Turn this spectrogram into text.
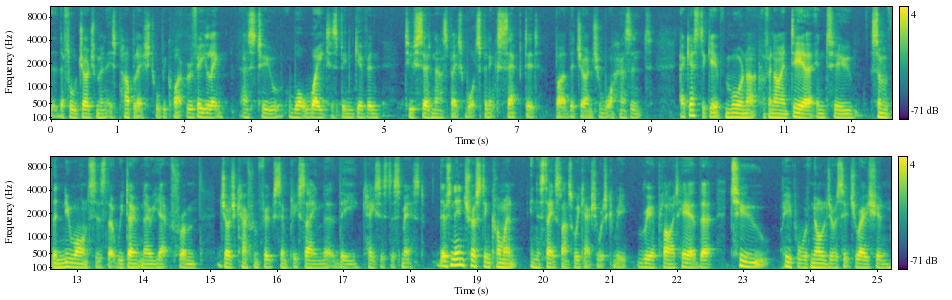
the, the full judgment is published will be quite revealing as to what weight has been given to certain aspects, what's been accepted by the judge and what hasn't. I guess to give more of an idea into some of the nuances that we don't know yet from Judge Catherine Fuchs simply saying that the case is dismissed. There's an interesting comment in the States last week, actually, which can be reapplied here that two people with knowledge of a situation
